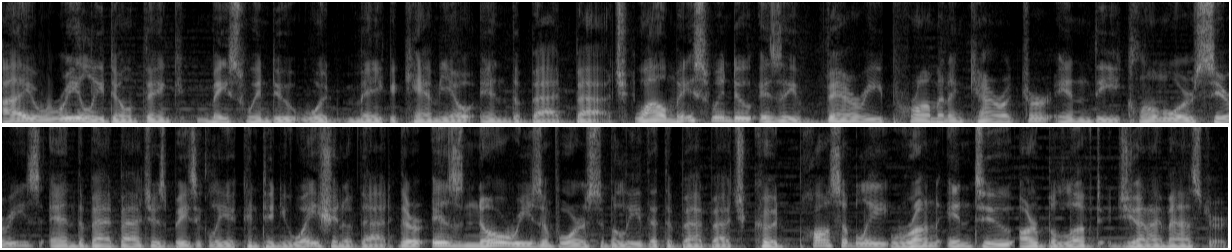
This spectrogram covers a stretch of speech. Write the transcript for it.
I really don't think Mace Windu would make a cameo in The Bad Batch. While Mace Windu is a very prominent character in the Clone Wars series, and The Bad Batch is basically a continuation of that, there is no reason for us to believe that The Bad Batch could possibly run into our beloved Jedi Master.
